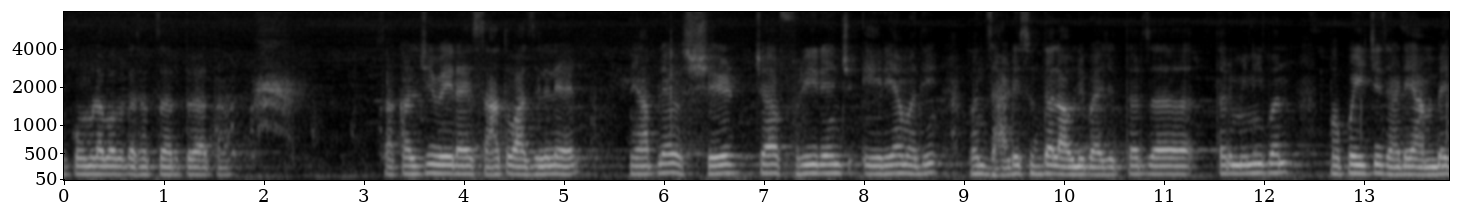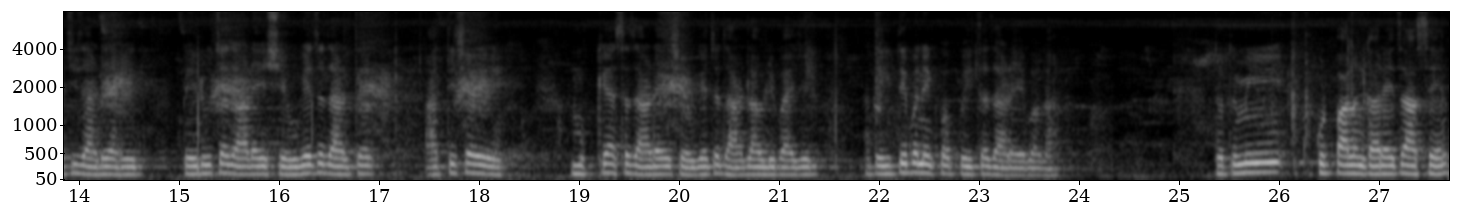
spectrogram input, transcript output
कोंबडा बघा कसा चरतोय आता. सकाळची वेळ आहे सात वाजलेले आहेत. आणि आपल्या शेडच्या फ्री रेंज एरियामध्ये पण झाडेसुद्धा लावली पाहिजेत. तर ज तर मिनी पण पपईची झाडे आंब्याची झाडे आहेत पेरूचं झाड आहे शेवग्याचं झाड. तर अतिशय मुख्य असं झाड आहे शेवग्याचं झाड लावली पाहिजे आता इथे पण एक पपईचं झाड आहे बघा. तर तुम्ही कुक्कुटपालन करायचं असेल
